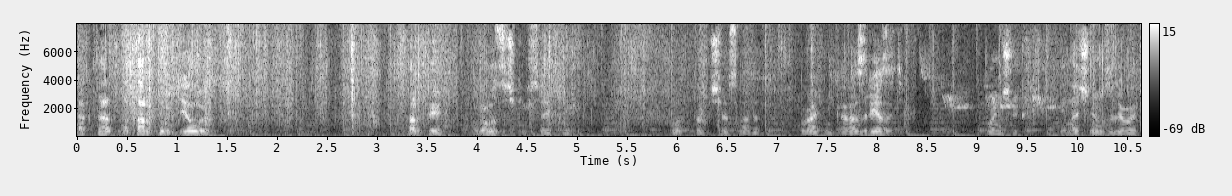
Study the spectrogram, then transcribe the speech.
Как-то на торту делают. Торты, розочки всякие. Вот только сейчас надо аккуратненько разрезать кончик и начнем заливать.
